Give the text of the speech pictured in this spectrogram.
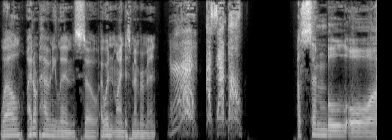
well, I don't have any limbs, so I wouldn't mind dismemberment. Uh, assemble! Assemble or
